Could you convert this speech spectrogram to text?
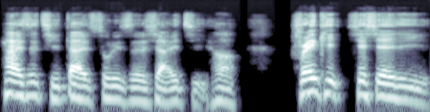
他还是期待苏律师的下一集哈，Frankie，谢谢你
